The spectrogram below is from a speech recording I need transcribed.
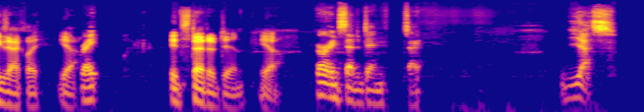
Exactly. Yeah. Right. Instead of Din. Yeah. or instead of Din? Sorry. yes.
